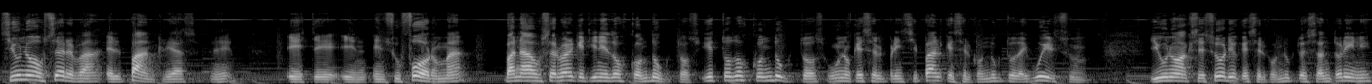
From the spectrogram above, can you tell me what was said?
Si uno observa el páncreas ¿eh? este, en, su forma, van a observar que tiene dos conductos. Y estos dos conductos, uno que es el principal, que es el conducto de Wilson, y uno accesorio, que es el conducto de Santorini,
